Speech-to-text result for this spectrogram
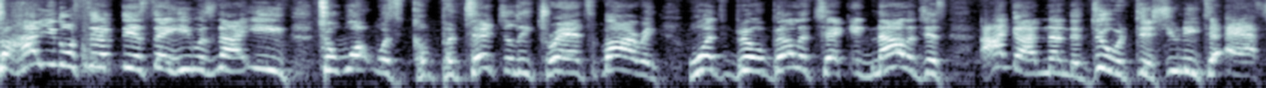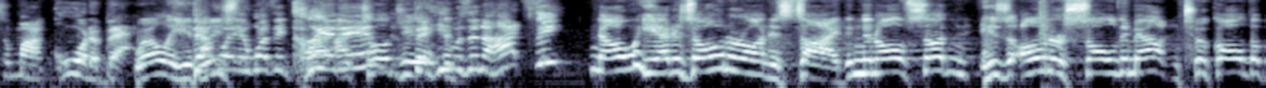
So how you going to sit up there and say he was naive to what was potentially transpiring once Bill Belichick acknowledges, I got nothing to do with this. You need to ask my quarterback. Well, he at that least- way it wasn't clear I- I told you that he that- was in the hot seat. no, he had his owner on his side, and then all of a sudden, his owner sold him out and took all the,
